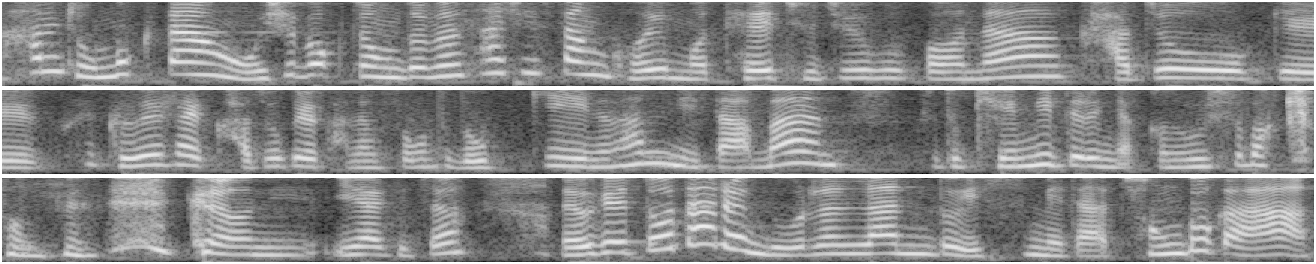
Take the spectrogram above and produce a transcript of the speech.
한 종목당 50억 정도면 사실상 거의 뭐 대주주거나 가족일 그 회사의 가족일 가능성도 높기는 합니다만 그래도 개미들은 약간 울 수밖에 없는 그런 이야기죠. 여기에 또 다른 논란도 있습니다. 정부가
